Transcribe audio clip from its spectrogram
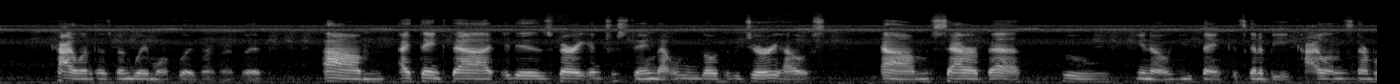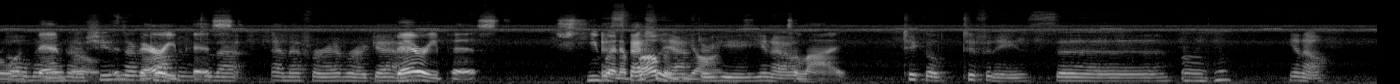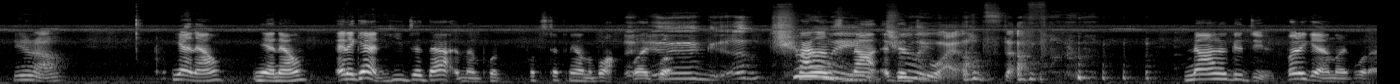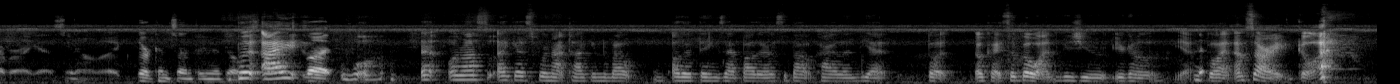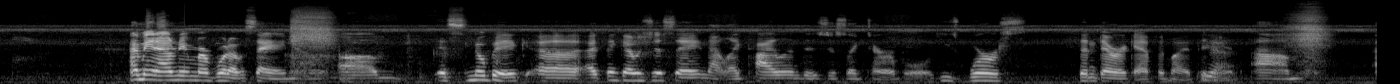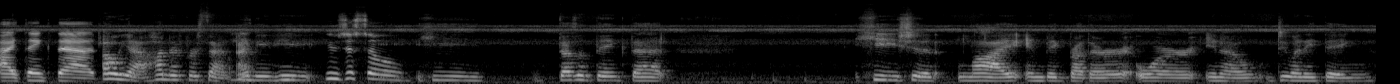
Kyland has been way more flagrant with it. Um, I think that it is very interesting that when we go to the jury house, um, Sarah Beth, who you know you think is going to be Kyland's number one Oh fan no, girl, she's is never very pissed. to that MF ever again. Very pissed. He went above Especially and after beyond he, you to know, lie. tickled Tiffany's, uh, hmm you know, you know. You know, you know. And again, he did that and then put puts Tiffany on the block. Like, look, Uh, truly, not a good truly dude. wild stuff. not a good dude. But again, like whatever, I guess. You know, like they're consenting adults. But I, But well, uh, and also, I guess we're not talking about other things that bother us about Kyland yet. But okay, so go on because you you're gonna yeah No. go ahead. I'm sorry, go on. I mean, I don't even remember what I was saying. Um, it's no big. Uh, I think I was just saying that like Kyland is just like terrible. He's worse than Derek F in my opinion. Um, I think that Oh yeah, hundred percent. I mean he he was just so he doesn't think that he should lie in Big Brother or you know do anything.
